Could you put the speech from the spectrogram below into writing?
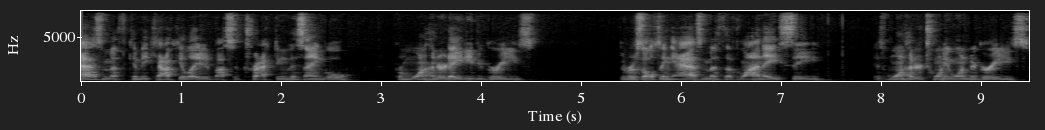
azimuth can be calculated by subtracting this angle from 180 degrees. The resulting azimuth of line AC is 121 degrees,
